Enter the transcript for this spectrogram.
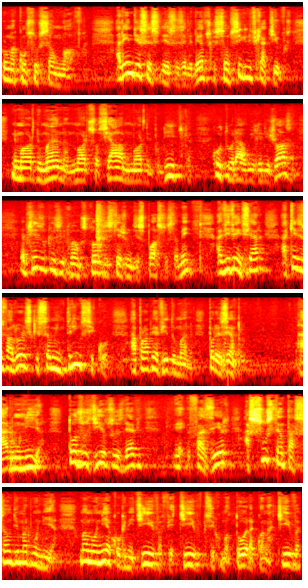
para uma construção nova. Além desses, desses elementos que são significativos numa ordem humana, numa ordem social, numa ordem política, cultural e religiosa, é preciso que os irmãos todos estejam dispostos também a vivenciar aqueles valores que são intrínsecos à própria vida humana. Por exemplo, a harmonia. Todos os dias vocês devem fazer a sustentação de uma harmonia. Uma harmonia cognitiva, afetiva, psicomotora, conativa,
